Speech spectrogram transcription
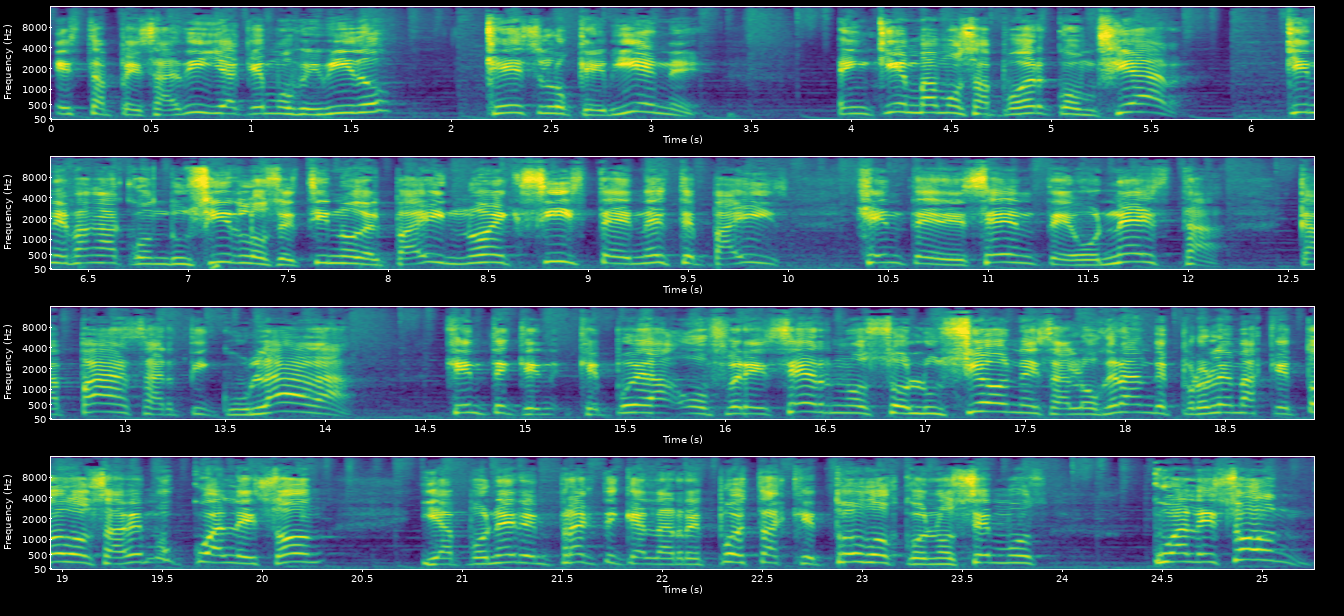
esta pesadilla que hemos vivido, qué es lo que viene, en quién vamos a poder confiar, quiénes van a conducir los destinos del país. No existe en este país gente decente, honesta, capaz, articulada, gente que, que, pueda ofrecernos soluciones a los grandes problemas que todos sabemos cuáles son y a poner en práctica las respuestas que todos conocemos cuáles son.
